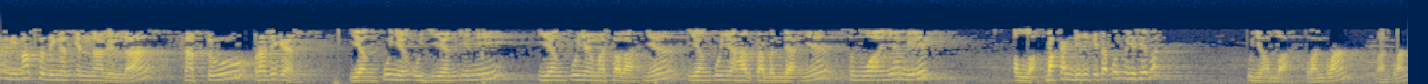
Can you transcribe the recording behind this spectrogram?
yang dimaksud dengan inna lillah? Satu, perhatikan. Yang punya ujian ini, yang punya masalahnya, yang punya harta bendanya, semuanya milik Allah. Bahkan diri kita pun punya siapa? Punya Allah. Pelan-pelan, pelan-pelan.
